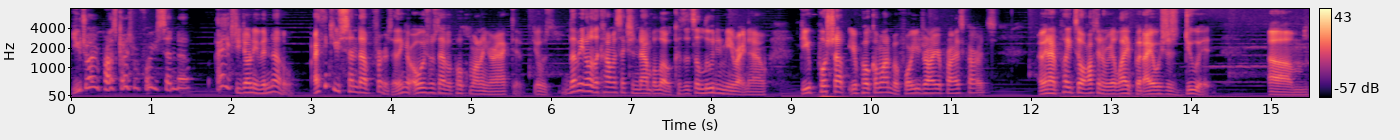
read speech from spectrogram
You draw your prize cards before you send up? I actually don't even know. I think you send up first. I think you're always supposed to have a Pokemon on your active. Yo, let me know in the comment section down below, because it's eluding me right now. Do you push up your Pokemon before you draw your prize cards? I mean, I played so often in real life, but I always just do it. Um,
